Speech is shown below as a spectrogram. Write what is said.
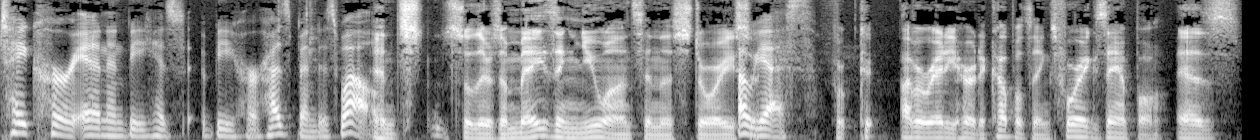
take her in and be his be her husband as well. And so there's amazing nuance in this story. Oh yes, for, I've already heard a couple things. For example, as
